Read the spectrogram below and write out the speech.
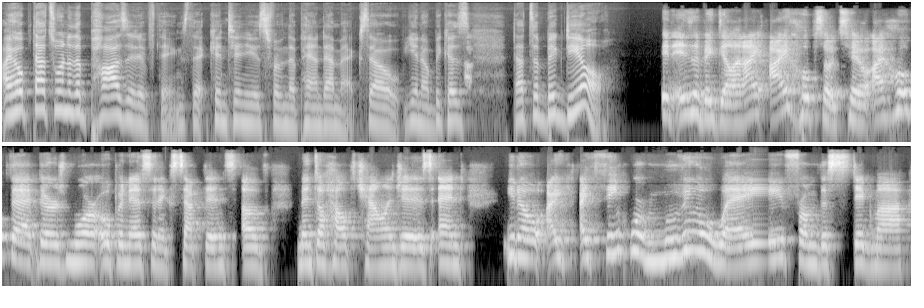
i hope that's one of the positive things that continues from the pandemic. So you know because that's a big deal. It is a big deal. And i i hope so too. I hope that there's more openness and acceptance of mental health challenges. And you know i i think we're moving away from the stigma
